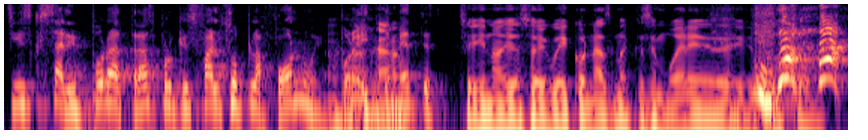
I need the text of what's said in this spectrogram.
Tienes que salir por atrás porque es falso plafón, güey. Por ahí Claro. te metes. Sí, no, yo soy güey con asma que se muere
